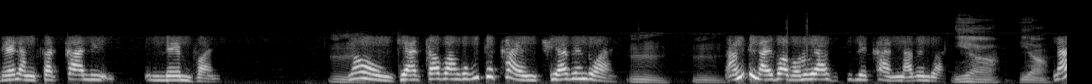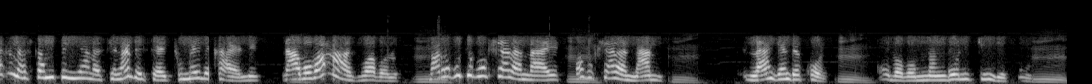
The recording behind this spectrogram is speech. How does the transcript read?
vele angisaqali lemvani no ngiyacabanga ukuthi ekhaya ngithiya abentwana. Mm, mm. angithi naye baba lo uyazi ukuthi le khaya nabentwana yeah yeah nathi nasamthinyana thina nde siyayithumela ekhaya le nabo bamazi baba lo. Mara ukuthi bokuhlala naye bazokuhlala nami. Mm, la ngende khona. Mm. ayi baba mna ngibona ikinga ekulu. Mm.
